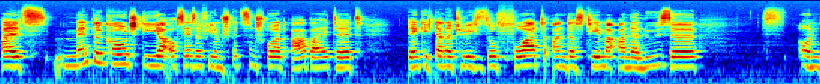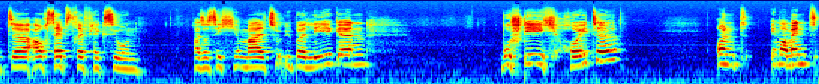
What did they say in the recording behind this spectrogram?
Als Mental Coach, die ja auch sehr, sehr viel im Spitzensport arbeitet, denke ich da natürlich sofort an das Thema Analyse und äh, auch Selbstreflexion. Also sich mal zu überlegen, wo stehe ich heute? Und im Moment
